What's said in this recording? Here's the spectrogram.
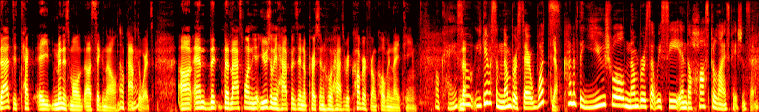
that detect a minimal uh, signal Okay. afterwards. Uh, and the, the last one usually happens in a person who has recovered from COVID 19. Okay, so you gave us some numbers there. What's Yeah. kind of the usual numbers that we see in the hospitalized patients then?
